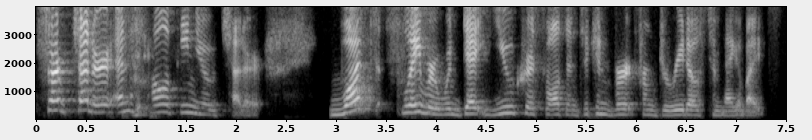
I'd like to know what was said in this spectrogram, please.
sharp cheddar and jalapeno cheddar. What flavor would get you, Chris Walton, to convert from Doritos to megabites?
